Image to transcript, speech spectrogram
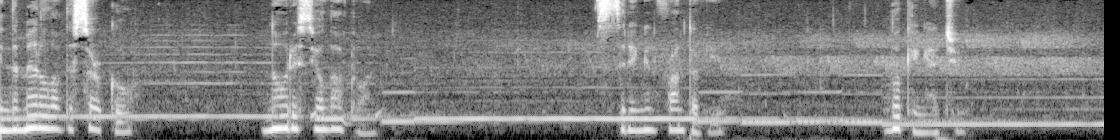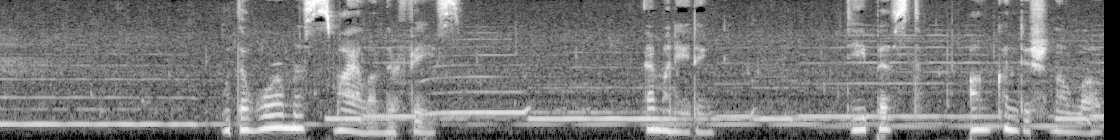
In the middle of the circle, notice your loved one sitting in front of you, looking at you with the warmest smile on their face, emanating deepest unconditional love.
